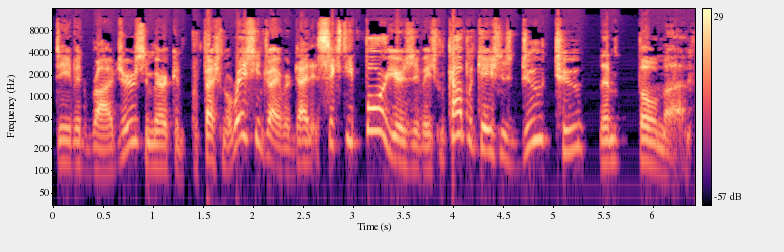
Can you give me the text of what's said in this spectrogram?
David Rogers, American professional racing driver, died at 64 years of age from complications due to lymphoma,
